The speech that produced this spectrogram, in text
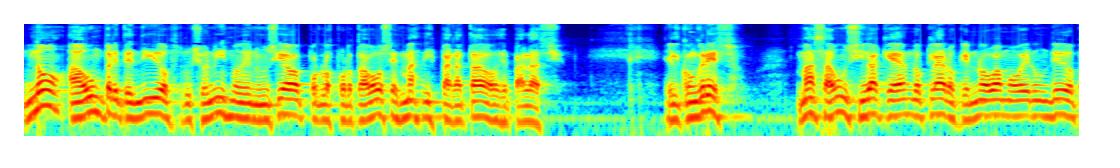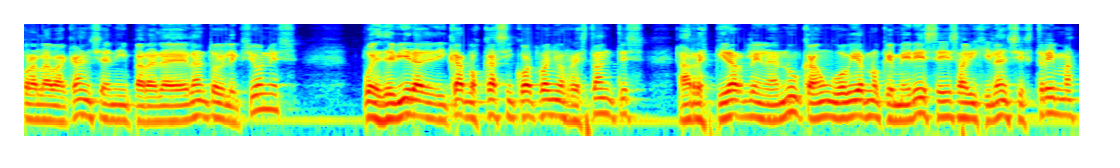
No a un pretendido obstruccionismo denunciado por los portavoces más disparatados de Palacio. El Congreso, más aún si va quedando claro que no va a mover un dedo para la vacancia ni para el adelanto de elecciones, pues debiera dedicar los casi cuatro años restantes a respirarle en la nuca a un gobierno que merece esa vigilancia extrema,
